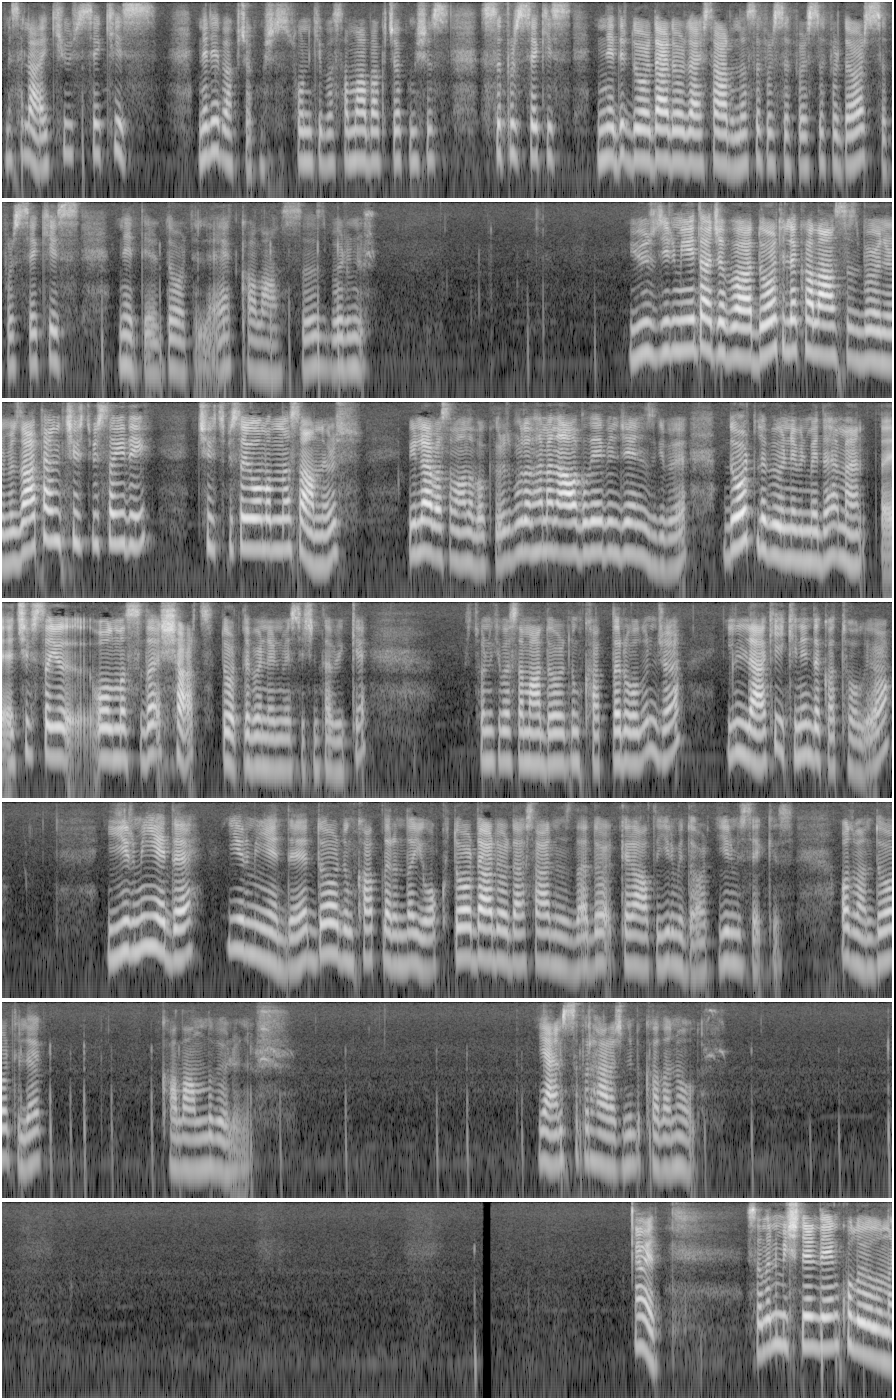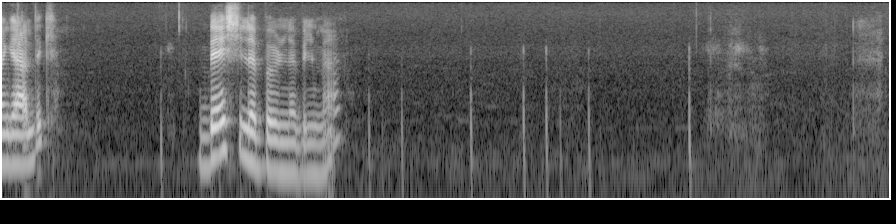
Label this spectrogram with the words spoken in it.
Mesela 208. Nereye bakacakmışız? Son iki basamağa bakacakmışız. 08 nedir? Dörder dörder sardığında 0 0 0 4 0 8 nedir? 4 ile kalansız bölünür. 127 acaba 4 ile kalansız bölünür mü? Zaten çift bir sayı değil. Çift bir sayı olmadığını nasıl anlıyoruz? Birler basamağına bakıyoruz. Buradan hemen algılayabileceğiniz gibi 4 ile bölünebilmede hemen e, çift sayı olması da şart. 4 ile bölünebilmesi için tabii ki. Son iki basamağı 4'ün katları olunca illaki 2'nin de katı oluyor. 27 27 4'ün katlarında yok. 4'er 4'er sardığınızda 4 kere 6 24 28. O zaman 4 ile kalanlı bölünür. Yani sıfır haricinde bir kalanı olur. Evet. Sanırım içlerinde en kolay yoluna geldik. 5 ile bölünebilme.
